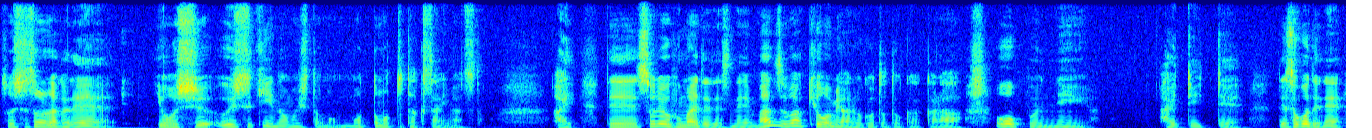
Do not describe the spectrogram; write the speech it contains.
そしてその中で洋酒ウイスキー飲む人ももっともっとたくさんいますと。はい、でそれを踏まえてですねまずは興味あることとかからオープンに入っていってでそこでね、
